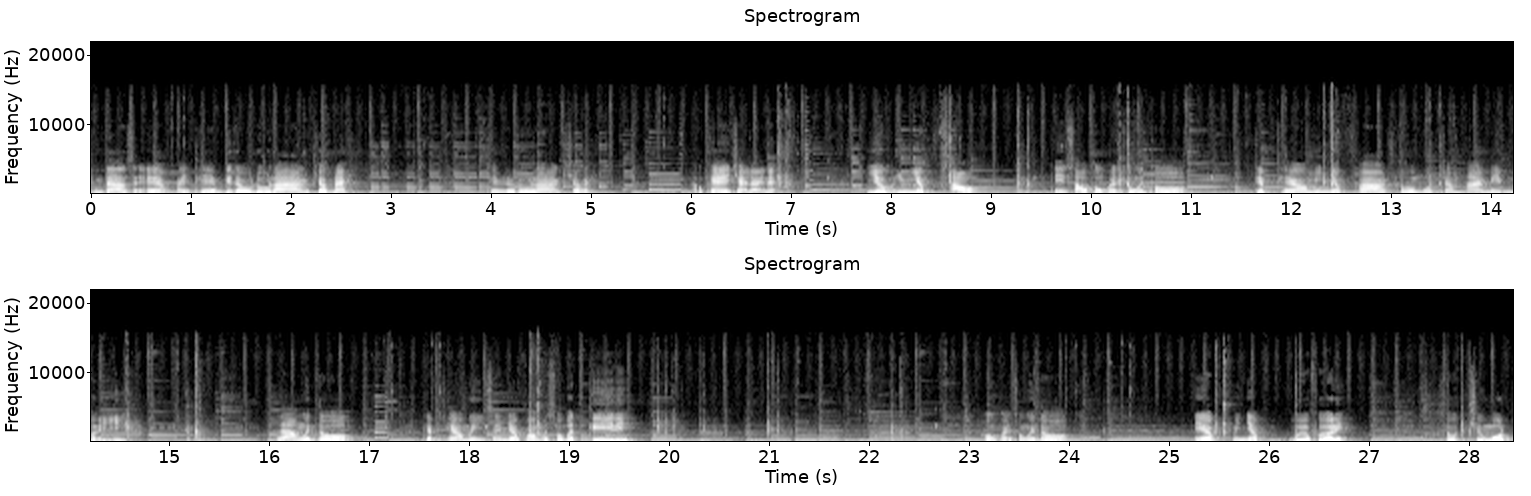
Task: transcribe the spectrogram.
chúng ta sẽ phải thêm cái dấu đô la đằng trước này. Thêm dấu đô la đằng trước này. Ok, chạy lại này. Dụ nhập 6 thì 6 không phải là số nguyên tố. Tiếp theo mình nhập vào số 127 là nguyên tố. Tiếp theo mình sẽ nhập vào một số bất kỳ đi. Không phải số nguyên tố. Tiếp, mình nhập bừa phứa đi. Số trừ một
